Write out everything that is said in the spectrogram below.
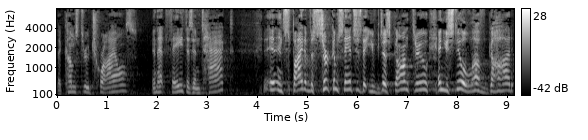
that comes through trials and that faith is intact, in, spite of the circumstances that you've just gone through, and you still love God,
